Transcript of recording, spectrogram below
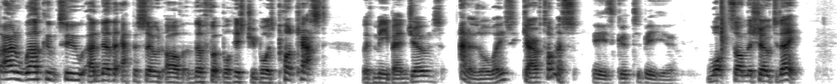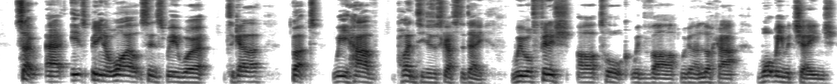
Hello and welcome to another episode of the Football History Boys podcast with me, Ben Jones, and as always, Gareth Thomas. It's good to be here. What's on the show today? So, uh, it's been a while since we were together, but we have plenty to discuss today. We will finish our talk with VAR. We're going to look at what we would change,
